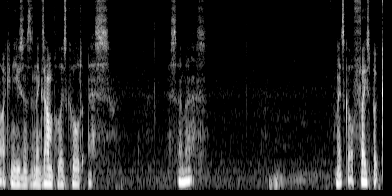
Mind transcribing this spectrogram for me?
that I can use as an example is called S SNS. And it's got a Facebook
